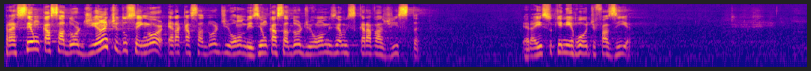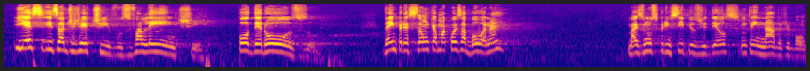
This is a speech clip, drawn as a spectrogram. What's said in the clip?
Para ser um caçador diante do Senhor, era caçador de homens, e um caçador de homens é um escravagista. Era isso que Nimrod fazia. E esses adjetivos, valente, poderoso, Dá a impressão que é uma coisa boa, né? Mas nos princípios de Deus não tem nada de bom.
